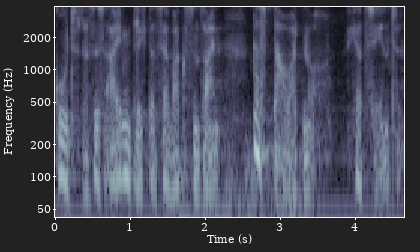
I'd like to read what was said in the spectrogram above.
Gut, das ist eigentlich das Erwachsensein. Das dauert noch Jahrzehnte.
